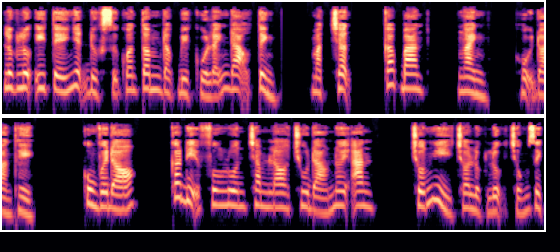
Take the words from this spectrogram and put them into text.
lực lượng y tế nhận được sự quan tâm đặc biệt của lãnh đạo tỉnh, mặt trận, các ban, ngành, hội đoàn thể. Cùng với đó, các địa phương luôn chăm lo chu đáo nơi ăn, trốn nghỉ cho lực lượng chống dịch.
